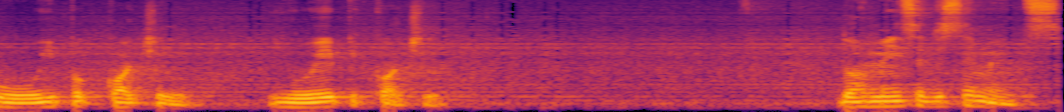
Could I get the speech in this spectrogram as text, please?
o hipocótilo e o epicótilo. Dormência de sementes.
